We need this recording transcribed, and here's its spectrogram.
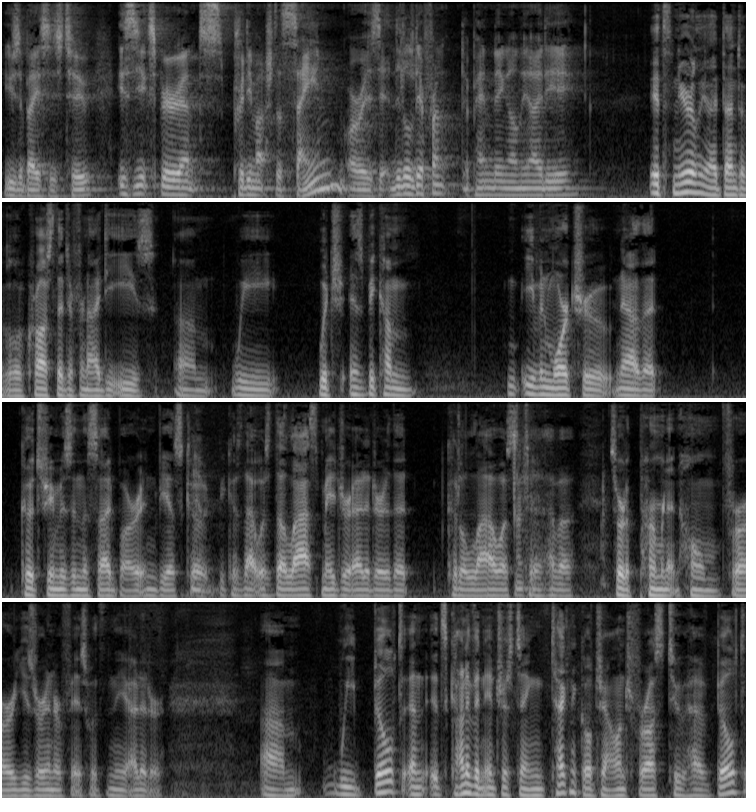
user bases too. Is the experience pretty much the same, or is it a little different depending on the IDE? It's nearly identical across the different IDEs. Um, we, which has become even more true now that CodeStream is in the sidebar in VS Code yeah. because that was the last major editor that could allow us okay. to have a sort of permanent home for our user interface within the editor. Um, we built, and it's kind of an interesting technical challenge for us to have built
